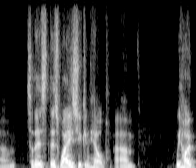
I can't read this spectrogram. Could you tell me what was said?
um, so there's, there's ways you can help. Um, we hope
